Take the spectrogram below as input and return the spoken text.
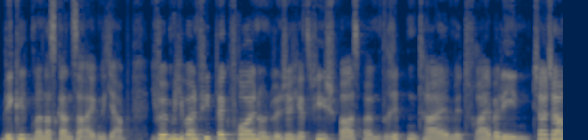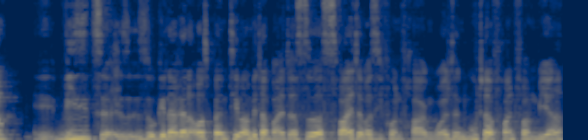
wickelt man das Ganze eigentlich ab. Ich würde mich über ein Feedback freuen und wünsche euch jetzt viel Spaß beim dritten Teil mit Frei Berlin. Ciao, ciao. Wie sieht es so generell aus beim Thema Mitarbeiter? Das ist das Zweite, was ich vorhin fragen wollte. Ein guter Freund von mir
